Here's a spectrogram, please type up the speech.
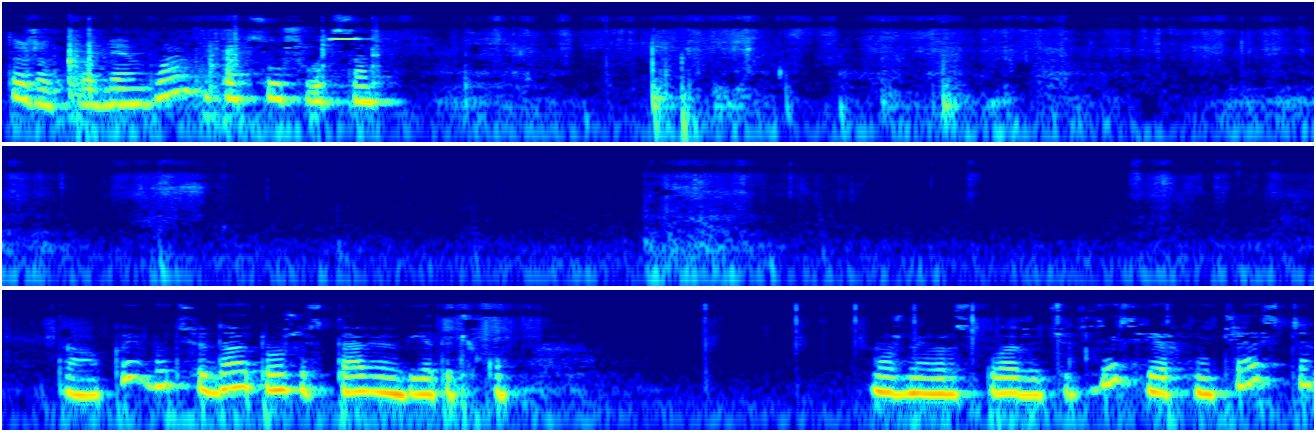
Тоже отправляем в лампу подсушиваться. Так, и вот сюда тоже ставим веточку. Можно ее расположить вот здесь, в верхней части.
